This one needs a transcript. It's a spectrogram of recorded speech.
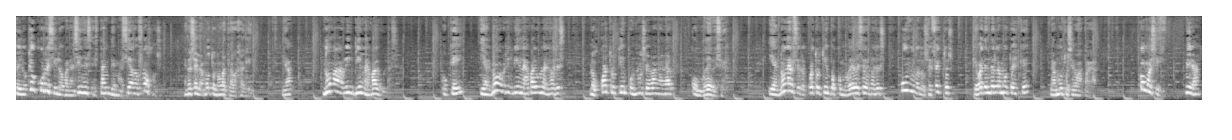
Pero ¿qué ocurre si los balancines están demasiado flojos? Entonces la moto no va a trabajar bien. ¿ya? No va a abrir bien las válvulas ¿ok? Y al no abrir bien las válvulas, entonces los cuatro tiempos no se van a dar como debe ser. Y al no darse los cuatro tiempos como debe ser, entonces uno de los efectos que va a tener la moto es que la moto se va a apagar. ¿Cómo así? Mira,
